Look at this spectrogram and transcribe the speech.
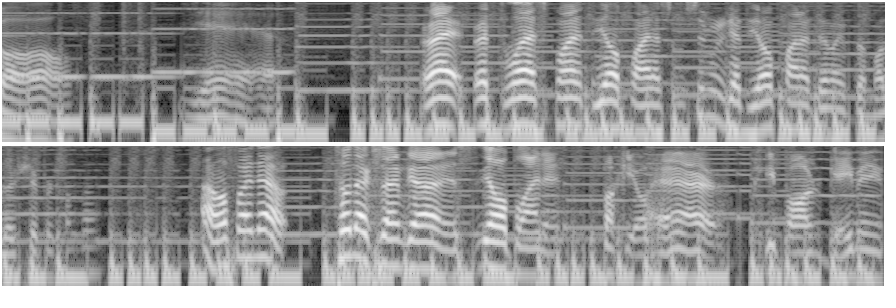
balls. Yeah. Alright, we're at the last planet, the yellow planet. So I'm assuming we got the yellow planet, then like the mothership or something. Oh, we'll find out. Until next time, guys. Yellow Fuck your hair. Keep on gaming.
